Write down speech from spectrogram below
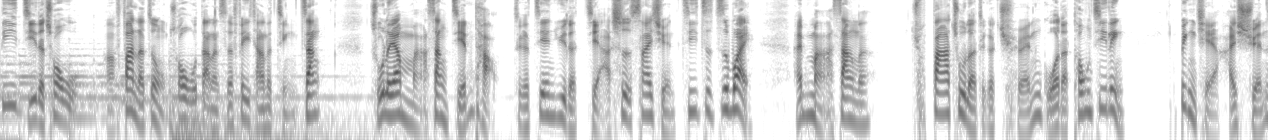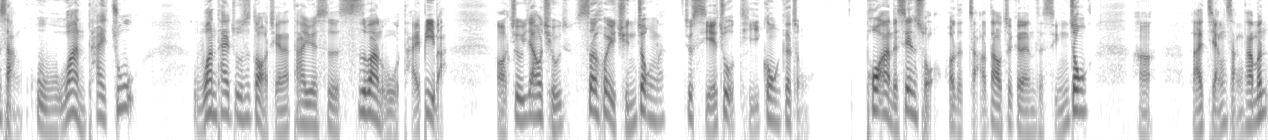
低级的错误啊，犯了这种错误当然是非常的紧张，除了要马上检讨这个监狱的假释筛选机制之外，还马上呢发出了这个全国的通缉令。并且还悬赏五万泰铢，五万泰铢是多少钱呢？大约是四万五台币吧。哦，就要求社会群众呢，就协助提供各种破案的线索，或者找到这个人的行踪啊，来奖赏他们。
